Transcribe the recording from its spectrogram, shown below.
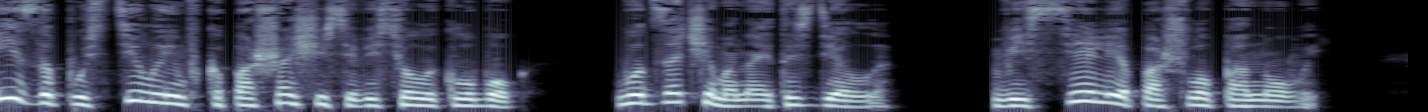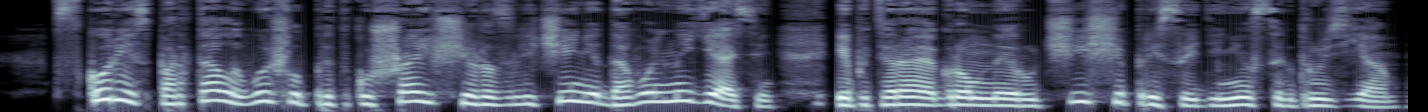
и запустила им в копошащийся веселый клубок. Вот зачем она это сделала? Веселье пошло по новой. Вскоре из портала вышел предвкушающий развлечение довольно ясень и, потирая огромные ручища, присоединился к друзьям.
